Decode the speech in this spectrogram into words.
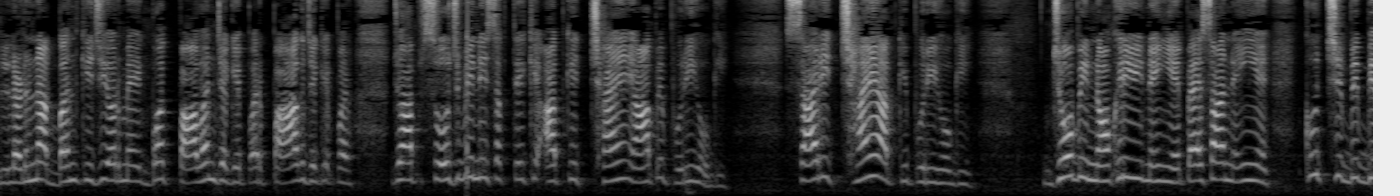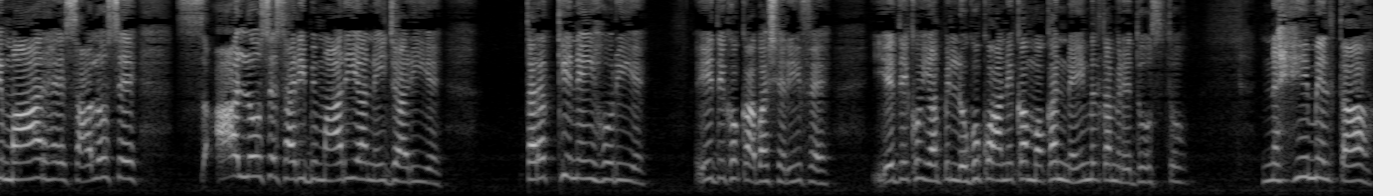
लड़ना बंद कीजिए और मैं एक बहुत पावन जगह पर पाक जगह पर, जो आप सोच भी नहीं सकते कि आपकी इच्छाएँ यहाँ पे पूरी होगी। सारी इच्छाएँ आपकी पूरी होगी। जो भी नौकरी नहीं है, पैसा नहीं है, कुछ भी बीमार है, सालों से सालों से सारी बीमारियाँ नहीं जा रही है। तरक्की नहीं हो रही है। ये देखो काबा शरीफ है। ये देखो यहाँ पे लोगों को आने का मौका नहीं मिलता मेरे दोस्तों। नहीं मिलता।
